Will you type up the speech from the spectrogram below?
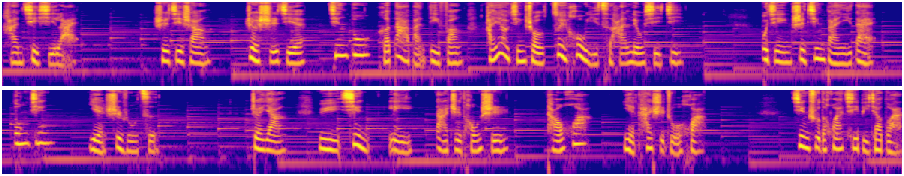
寒气袭来。实际上，这时节京都和大阪地方还要经受最后一次寒流袭击。不仅是京阪一带，东京也是如此。这样，与杏、李大致同时，桃花也开始着花。杏树的花期比较短，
